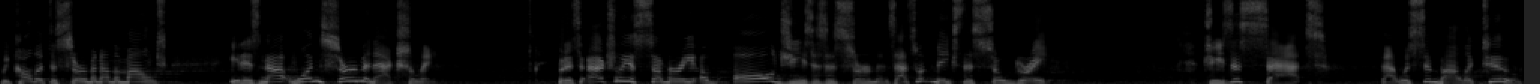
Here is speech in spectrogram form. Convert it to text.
We call it the Sermon on the Mount. It is not one sermon, actually, but it's actually a summary of all Jesus' sermons. That's what makes this so great. Jesus sat, that was symbolic too.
